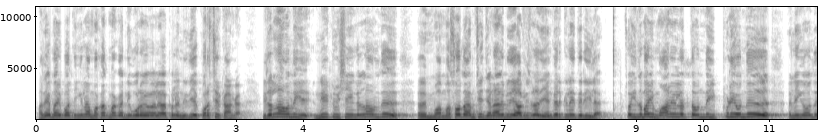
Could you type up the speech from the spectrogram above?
அதே மாதிரி பார்த்தீங்கன்னா மகாத்மா காந்தி ஊரக வேலைவாய்ப்பில் நிதியை குறைச்சிருக்காங்க. இதெல்லாம் வந்து நீட் விஷயங்கள்லாம் வந்து ம- மசோதா அமைச்சு ஜனாதிபதி ஆஃபீஸில் அது எங்கே இருக்குன்னே தெரியல. ஸோ இந்த மாதிரி மாநிலத்தை வந்து இப்படி வந்து நீங்கள் வந்து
